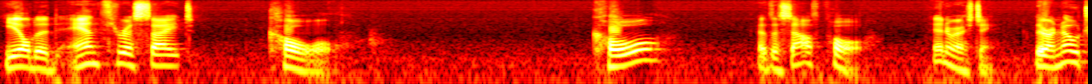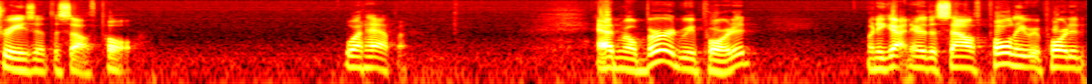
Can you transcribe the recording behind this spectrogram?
yielded anthracite coal. Coal at the South Pole. Interesting. There are no trees at the South Pole. What happened? Admiral Byrd reported, when he got near the South Pole, he reported,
